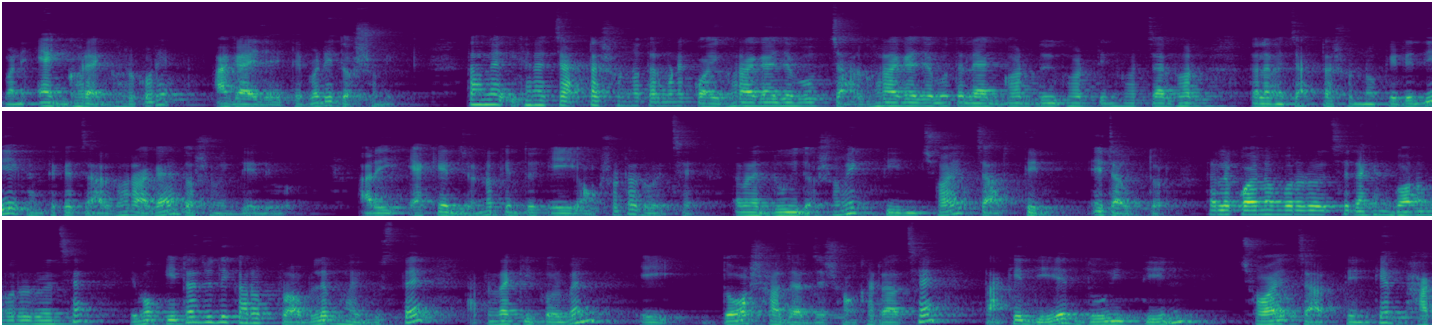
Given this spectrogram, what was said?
মানে এক ঘর এক ঘর করে আগায় যাইতে পারি দশমিক। তাহলে এখানে চারটা শূন্য, তার মানে কয় ঘর আগায় যাব? চার ঘর আগায় যাব, তাহলে এক ঘর, দুই ঘর, তিন ঘর, চার ঘর, তাহলে আমি চারটা শূন্য কেটে দিয়ে এখান থেকে চার ঘর আগায় দশমিক দিয়ে দিব। আর এই একের জন্য কিন্তু এই অংশটা রয়েছে, তার মানে দুই দশমিক তিন ছয় চার তিন, এটা উত্তর। তাহলে কয় নম্বরে রয়েছে? দেখেন গ নম্বরে রয়েছে। এবং এটা যদি কারও প্রবলেম হয় বুঝতে, আপনারা কি করবেন? এই দশ হাজার যে সংখ্যাটা আছে, তাকে দিয়ে দুই, তিন, ছয়, চার, তিনকে ভাগ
